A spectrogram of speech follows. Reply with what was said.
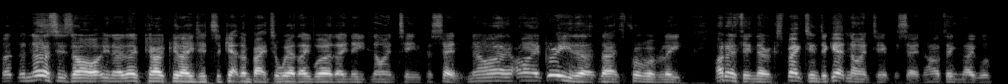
But the nurses are, you know, they've calculated to get them back to where they were, they need 19%. Now, I, I agree that that's probably, I don't think they're expecting to get 19%. I think they would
